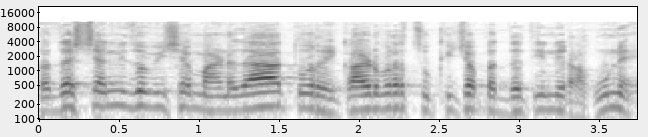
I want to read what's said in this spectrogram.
सदस्यांनी जो विषय मांडला तो रेकॉर्डवर चुकीच्या पद्धतीने राहू नये.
